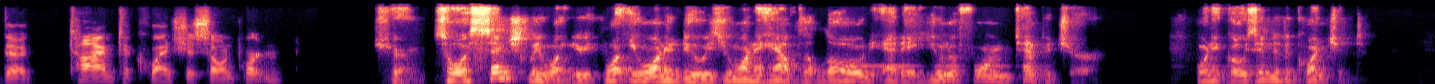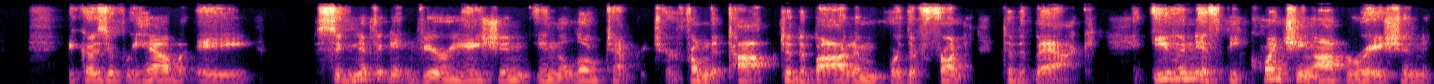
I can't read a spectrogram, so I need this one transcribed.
the time to quench is so important? Sure. So essentially what you what you want to do is you want to have the load at a uniform temperature when it goes into the quenchant. Because if we have a significant variation in the load temperature from the top to the bottom or the front to the back, even if the quenching operation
